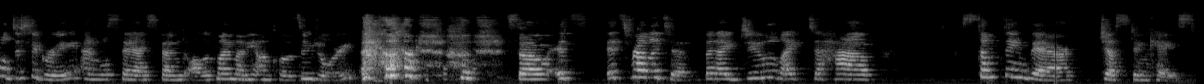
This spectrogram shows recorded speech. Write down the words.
will disagree and will say I spend all of my money on clothes and jewelry. so it's it's relative, but I do like to have something there just in case.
